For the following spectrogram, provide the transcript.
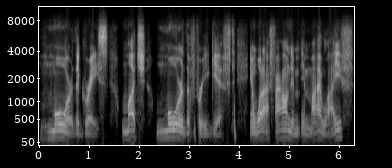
more the grace much more the free gift. And what I found in, in my life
